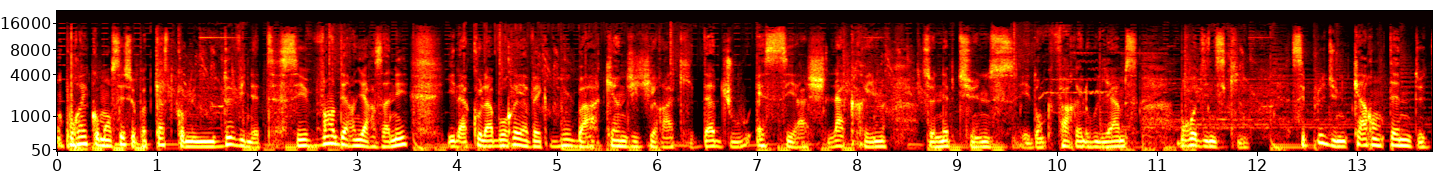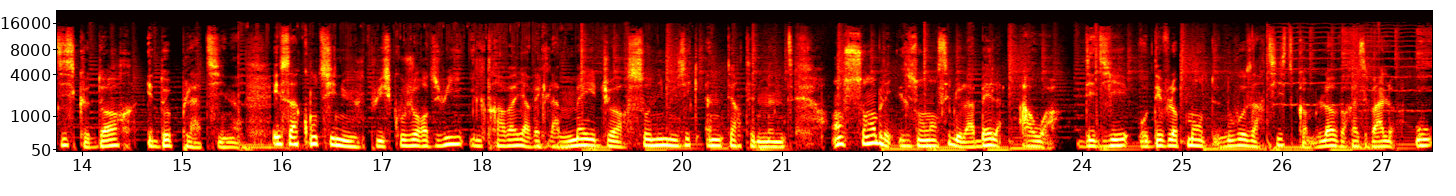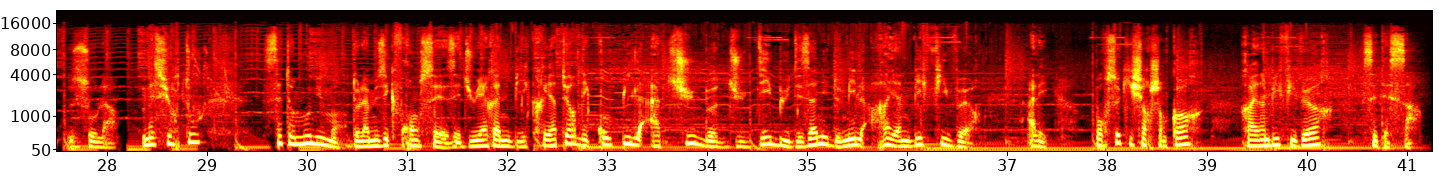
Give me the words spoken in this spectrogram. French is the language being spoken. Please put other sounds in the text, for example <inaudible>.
On pourrait commencer ce podcast comme une devinette. Ces 20 dernières années, il a collaboré avec Booba, Kenji Girac, Daju, SCH, Lacrim, The Neptunes et donc Pharrell Williams, Brodinski. C'est plus d'une quarantaine de disques d'or et de platine. Et ça continue, puisqu'aujourd'hui, il travaille avec la major Sony Music Entertainment. Ensemble, ils ont lancé le label AWA, dédié au développement de nouveaux artistes comme Love Resval ou Zola. Mais surtout, c'est un monument de la musique française et du RB, créateur des compiles à tubes du début des années 2000, Ryan B. Fever. Allez, pour ceux qui cherchent encore, Ryan B. Fever, c'était ça.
